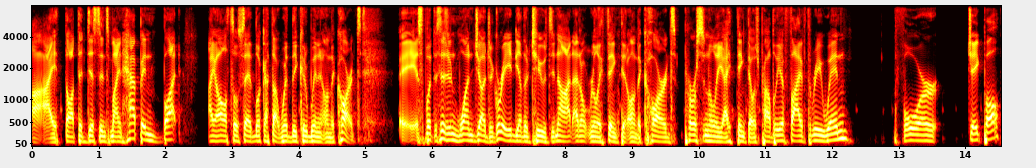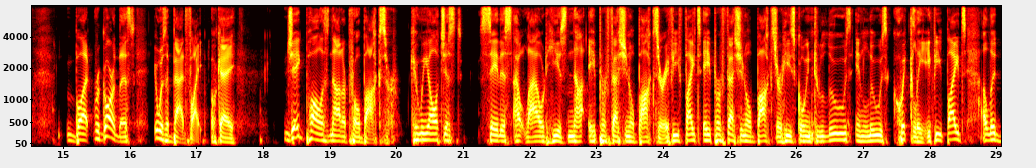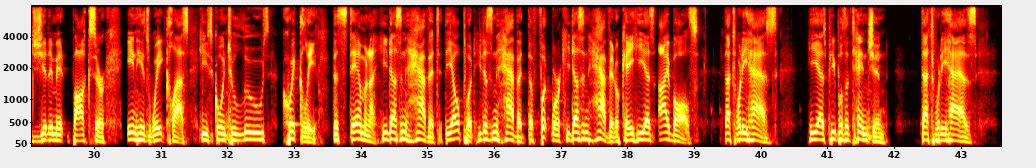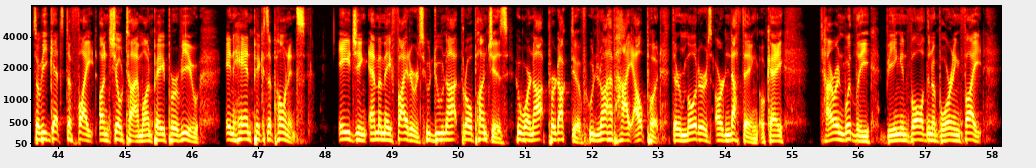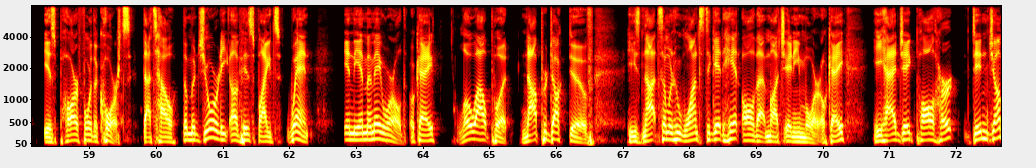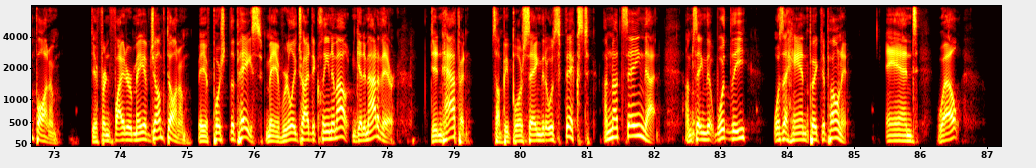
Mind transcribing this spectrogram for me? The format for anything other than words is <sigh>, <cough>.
I thought the distance might happen, but I also said, look, I thought Woodley could win it on the cards split decision. One judge agreed, the other two did not. I don't really think that on the cards, personally, I think that was probably a 5 3 win for Jake Paul. But regardless, it was a bad fight. Okay. Jake Paul is not a pro boxer. Can we all just say this out loud? He is not a professional boxer. If he fights a professional boxer, he's going to lose and lose quickly. If he fights a legitimate boxer in his weight class, he's going to lose quickly. The stamina, he doesn't have it. The output, he doesn't have it. The footwork, he doesn't have it. Okay. He has eyeballs. That's what he has. He has people's attention. That's what he has. So he gets to fight on Showtime on pay per view and handpick his opponents. Aging MMA fighters who do not throw punches, who are not productive, who do not have high output. Their motors are nothing, okay? Tyron Woodley being involved in a boring fight is par for the course. That's how the majority of his fights went in the MMA world, okay? Low output, not productive. He's not someone who wants to get hit all that much anymore, okay? He had Jake Paul hurt, didn't jump on him. Different fighter may have jumped on him, may have pushed the pace, may have really tried to clean him out and get him out of there. Didn't happen. Some people are saying that it was fixed. I'm not saying that. I'm saying that Woodley was a hand-picked opponent. And, well,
